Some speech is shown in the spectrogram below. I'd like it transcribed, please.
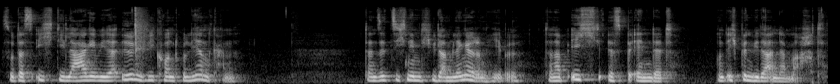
sodass ich die Lage wieder irgendwie kontrollieren kann. Dann sitze ich nämlich wieder am längeren Hebel. Dann habe ich es beendet und ich bin wieder an der Macht.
